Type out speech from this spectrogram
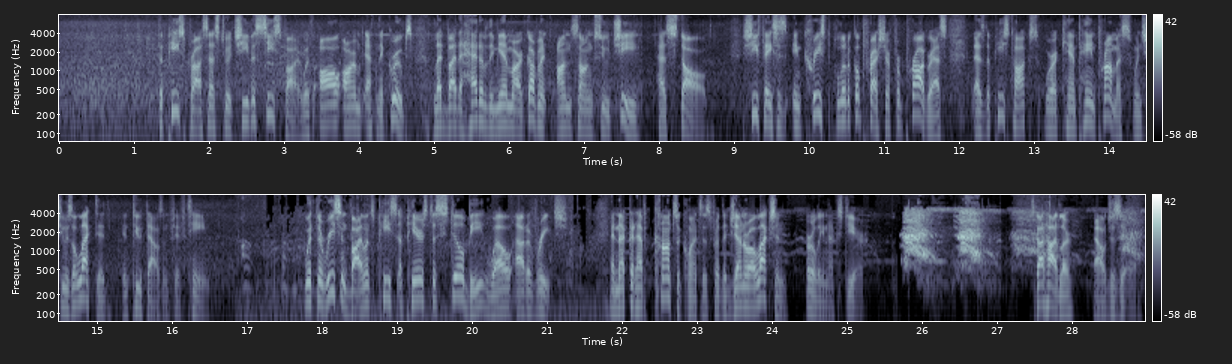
the peace process to achieve a ceasefire with all armed ethnic groups, led by the head of the Myanmar government, Aung San Suu Kyi, has stalled. She faces increased political pressure for progress as the peace talks were a campaign promise when she was elected in 2015. With the recent violence, peace appears to still be well out of reach, and that could have consequences for the general election early next year. Scott Heidler, Al Jazeera.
